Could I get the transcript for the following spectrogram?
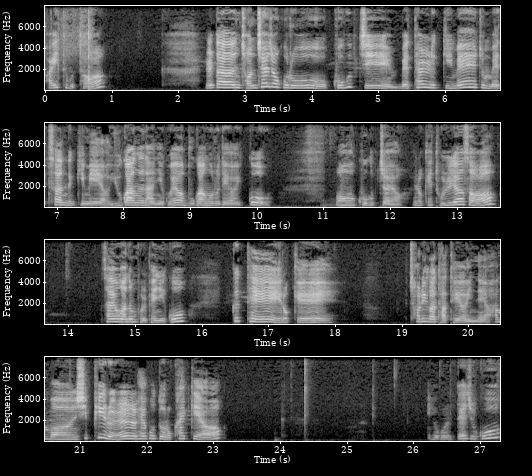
화이트부터 일단 전체적으로 고급진 메탈 느낌의 좀 매트한 느낌이에요. 유광은 아니고요. 무광으로 되어 있고 어, 고급져요. 이렇게 돌려서 사용하는 볼펜이고 끝에 이렇게 처리가 다 되어 있네요. 한번 CP를 해보도록 할게요. 이걸 떼주고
